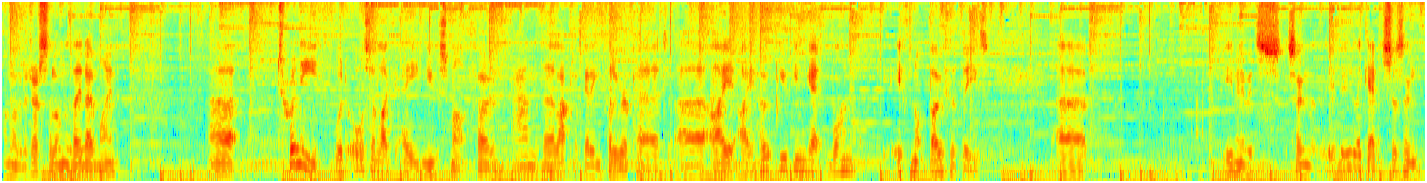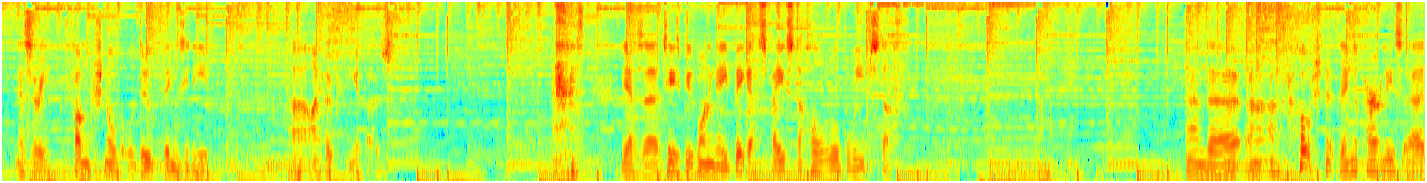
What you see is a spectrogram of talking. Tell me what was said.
I'm not going to judge so long as they don't mind. Uh, Twinny would also like a new smartphone and their laptop getting fully repaired. Uh, I, I hope you can get one, if not both of these. Uh, even if it's something that, again, it's just something necessarily functional that will do the things you need. Uh, I hope you can get those. yes, uh, TCB's wanting a bigger space to hold all the weeb stuff. And uh, an unfortunate thing, apparently, uh,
